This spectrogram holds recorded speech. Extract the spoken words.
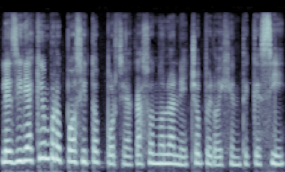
les diría que un propósito, por si acaso no lo han hecho, pero hay gente que sí,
